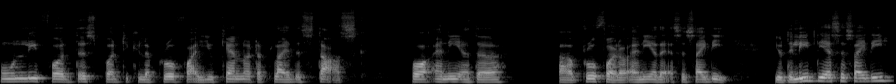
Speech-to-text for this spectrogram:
only for this particular profile. You cannot apply this task for any other uh, profile or any other SSID. You delete the SSID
